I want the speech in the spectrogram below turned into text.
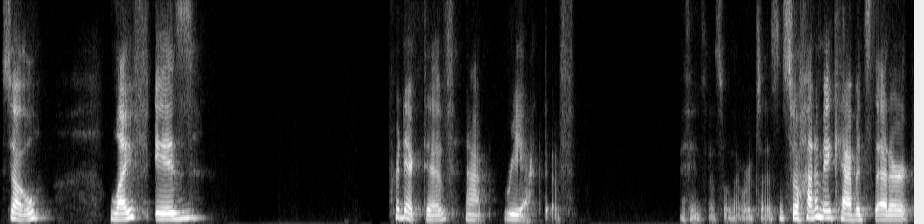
So, life is predictive, not reactive. I think that's what that word says. So, how to make habits that are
